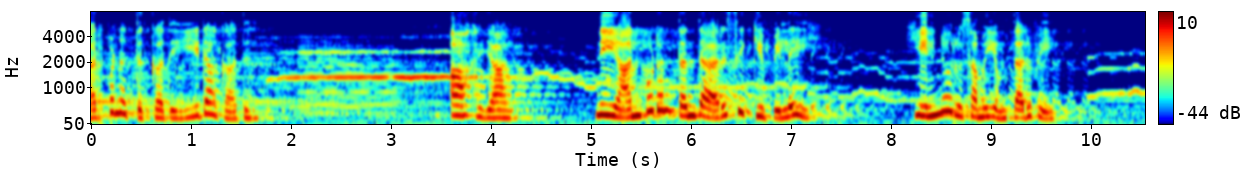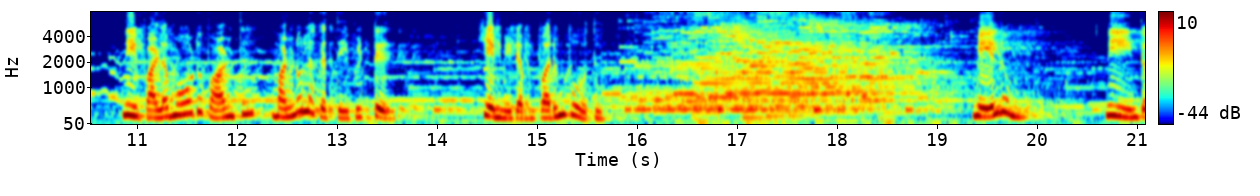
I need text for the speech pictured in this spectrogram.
அர்ப்பணத்துக்கு அது ஈடாகாது. ஆகையால் நீ அன்புடன் தந்த அரிசிக்கு விலை இன்னொரு சமயம் தருவேன் நீ வளமோடு வாழ்ந்து மண்ணுலகத்தை விட்டு எம்மிடம் வரும்போது. மேலும் நீ இந்த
